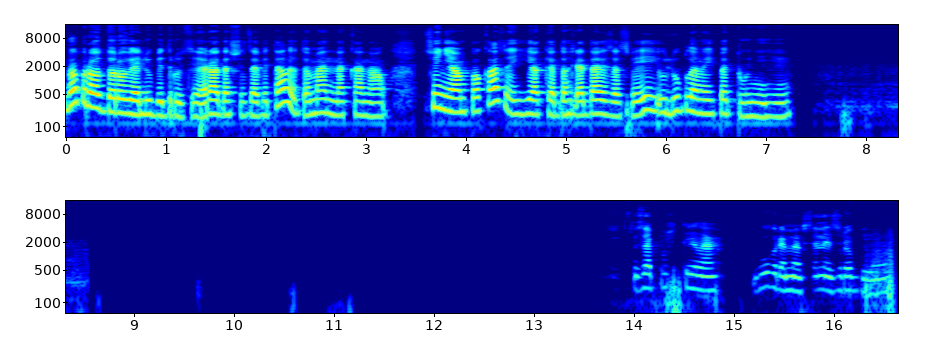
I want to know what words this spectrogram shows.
Доброго здоров'я, любі друзі! Рада, що завітали до мене на канал. Сьогодні я вам показую, як я доглядаю за своєю улюбленою петунією. Запустила, вовремя все не зробила.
